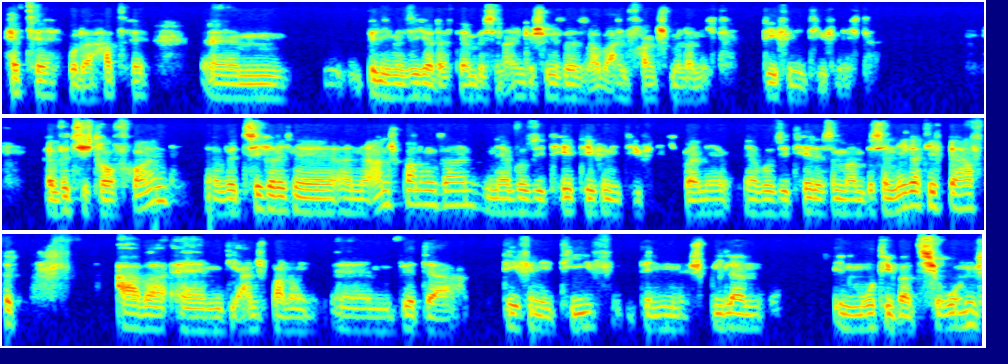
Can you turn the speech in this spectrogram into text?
hätte oder hatte, ähm, bin ich mir sicher, dass der ein bisschen eingeschrieben ist, aber ein Frank Schmüller nicht. Definitiv nicht. Er wird sich darauf freuen. Er wird sicherlich eine, eine Anspannung sein. Nervosität definitiv nicht, weil Nervosität ist immer ein bisschen negativ behaftet. Aber ähm, die Anspannung ähm, wird er definitiv den Spielern in Motivation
